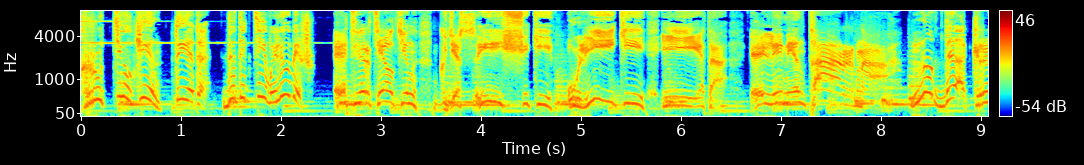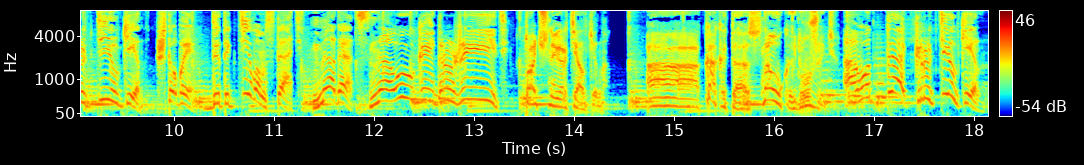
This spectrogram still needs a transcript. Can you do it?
Крутилкин, ты это, детективы любишь? Это Вертелкин, где сыщики, улики и это элементарно. Ну да, Крутилкин, чтобы детективом стать, надо с наукой дружить. Точно, Вертелкин. А как это с наукой дружить? А вот так, Крутилкин,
